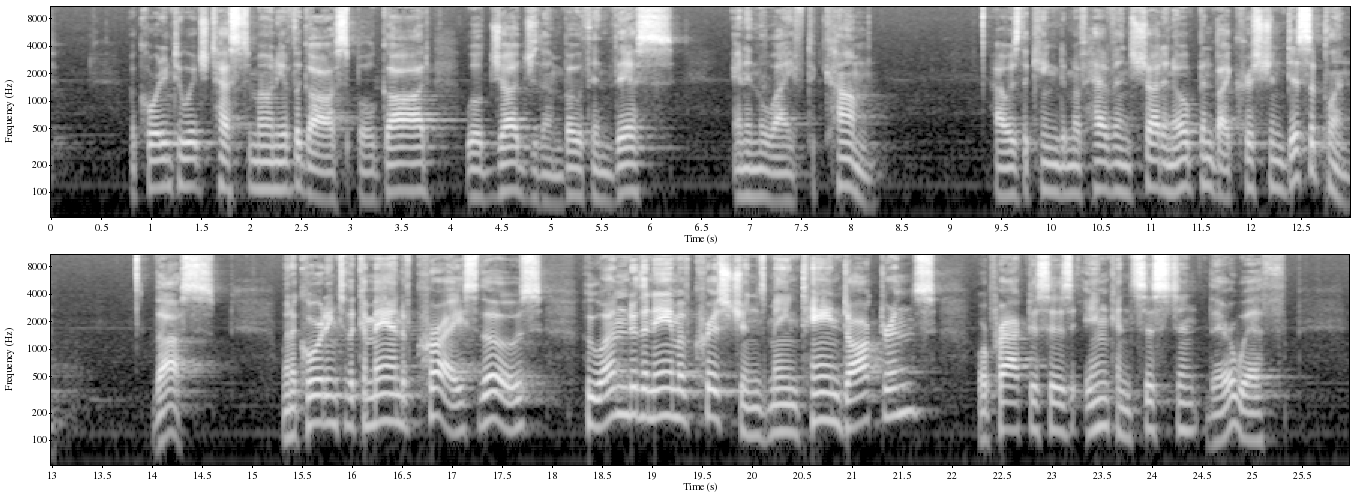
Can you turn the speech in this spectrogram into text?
according to which testimony of the gospel God will judge them both in this and in the life to come. How is the kingdom of heaven shut and opened by Christian discipline? Thus, when according to the command of Christ, those who under the name of Christians maintain doctrines or practices inconsistent therewith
